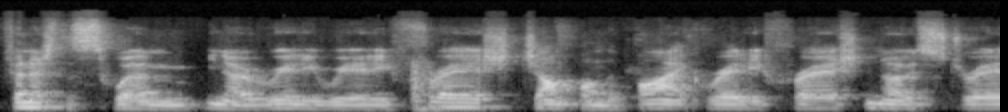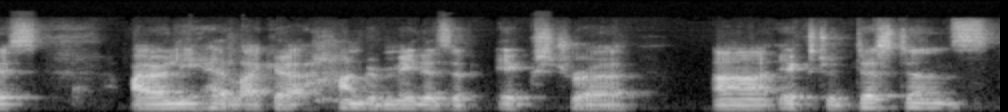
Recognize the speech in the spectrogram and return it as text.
finished the swim, you know, really really fresh. Jump on the bike, really fresh, no stress. I only had like a hundred meters of extra uh, extra distance.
